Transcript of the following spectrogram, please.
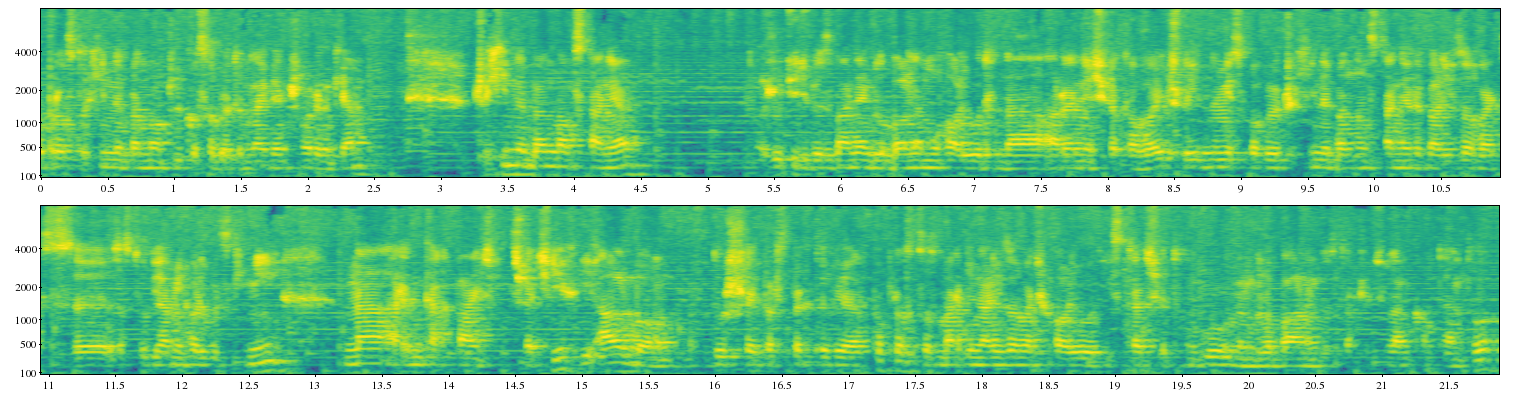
po prostu Chiny będą tylko sobie tym największym rynkiem, czy Chiny będą w stanie rzucić wyzwanie globalnemu Hollywood na arenie światowej, czyli innymi słowy, czy Chiny będą w stanie rywalizować z, ze studiami hollywoodzkimi na rynkach państw trzecich i albo w dłuższej perspektywie po prostu zmarginalizować Hollywood i stać się tym głównym globalnym dostarczycielem kontentu,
